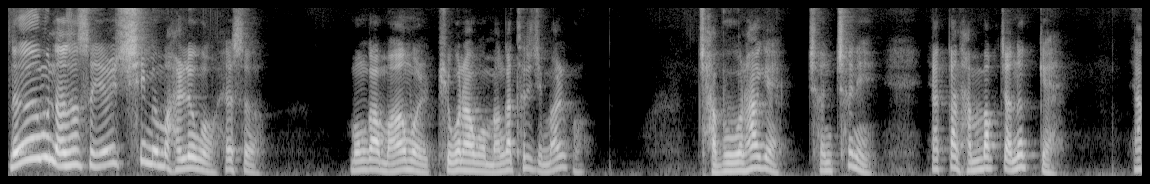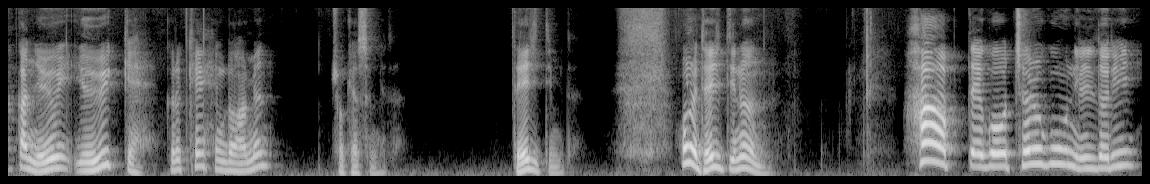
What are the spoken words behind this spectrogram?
너무 나서서 열심히 뭐 하려고 해서 뭔가 마음을 피곤하고 망가뜨리지 말고 차분하게 천천히 약간 한 박자 늦게 약간 여유, 여유 있게 그렇게 행동하면 좋겠습니다. 돼지띠입니다. 오늘 돼지띠는 하업되고 즐거운 일들이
